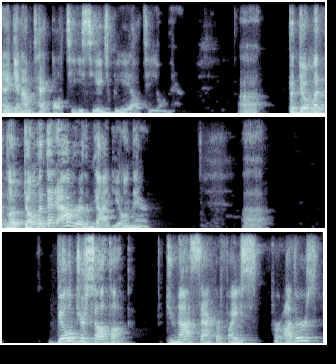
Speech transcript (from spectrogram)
And again, I'm Techbalt T E C H B A L T on there. Uh, but don't let don't let that algorithm guide you on there. Uh, build yourself up. Do not sacrifice for others.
